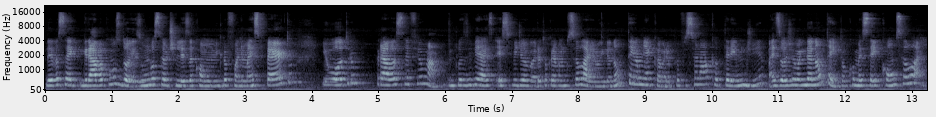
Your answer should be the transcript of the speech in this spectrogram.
daí você grava com os dois. Um você utiliza como um microfone mais perto e o outro pra você filmar. Inclusive, esse vídeo agora eu tô gravando com o celular. Eu ainda não tenho a minha câmera profissional, que eu terei um dia, mas hoje eu ainda não tenho, então comecei com o celular.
